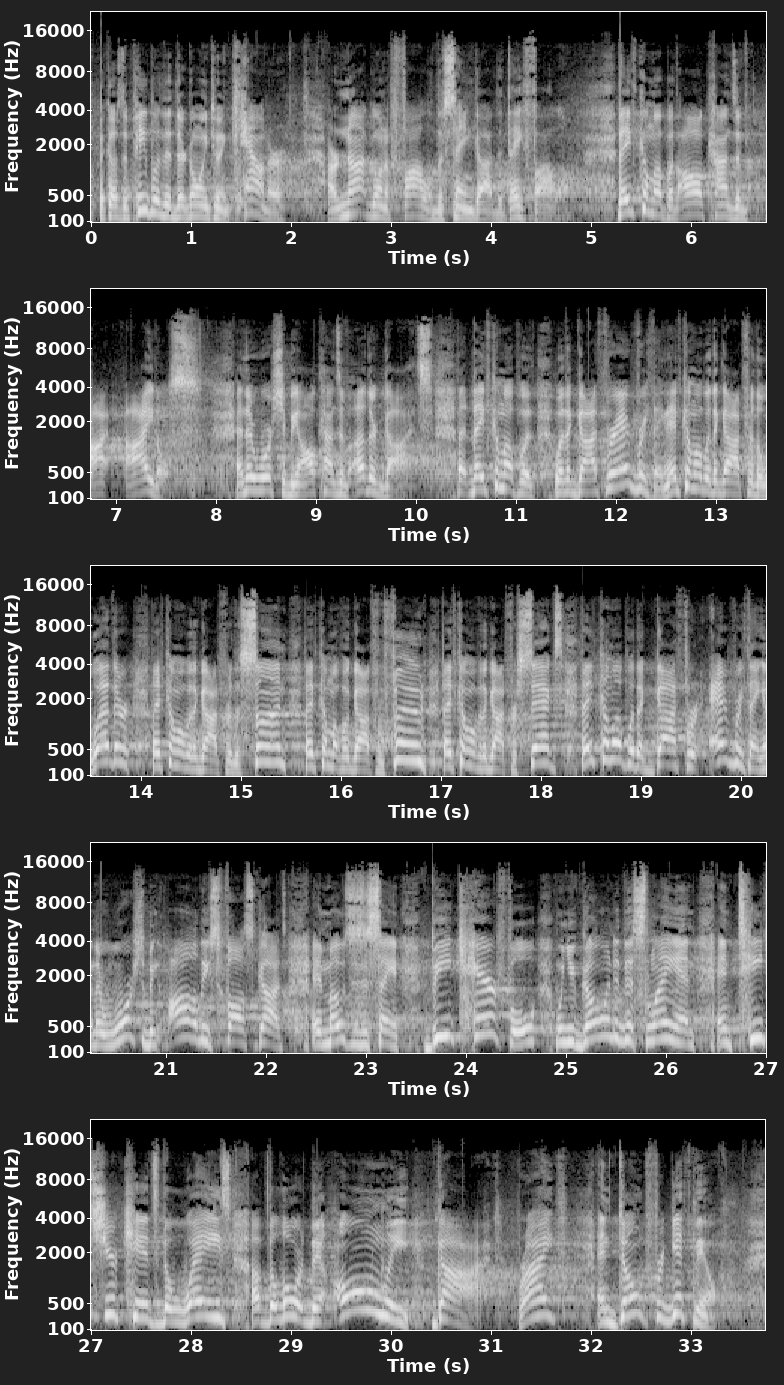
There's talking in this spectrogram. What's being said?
because the people that they're going to encounter are not going to follow the same God that they follow. They've come up with all kinds of idols and they're worshiping all kinds of other gods. Uh, they've come up with, with a God for everything. They've come up with a God for the weather. They've come up with a God for the sun. They've come up with a God for food. They've come up with a God for sex. They've come up with a God for everything and they're worshiping all these false gods. And Moses is saying, be careful when you go into this land and teach your kids the ways of the Lord, the only God, right? And don't forget them.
